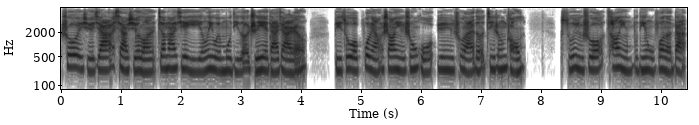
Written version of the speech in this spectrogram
社会学家夏学伦将那些以盈利为目的的职业打假人比作不良商业生活孕育出来的寄生虫。俗语说“苍蝇不叮无缝的蛋”，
